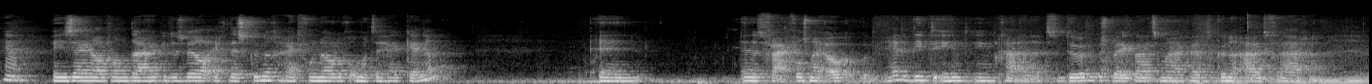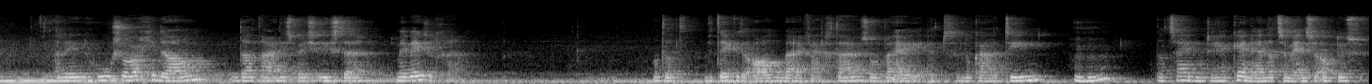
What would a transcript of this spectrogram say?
ja. En je zei al van daar heb je dus wel echt deskundigheid voor nodig om het te herkennen. En, en het vraagt volgens mij ook hè, de diepte in, in gaan, het durven bespreekbaar te maken, het kunnen uitvragen. Alleen hoe zorg je dan dat daar die specialisten mee bezig gaan? Want dat betekent al bij Veilig Thuis of bij het lokale team mm -hmm. dat zij het moeten herkennen en dat ze mensen ook dus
